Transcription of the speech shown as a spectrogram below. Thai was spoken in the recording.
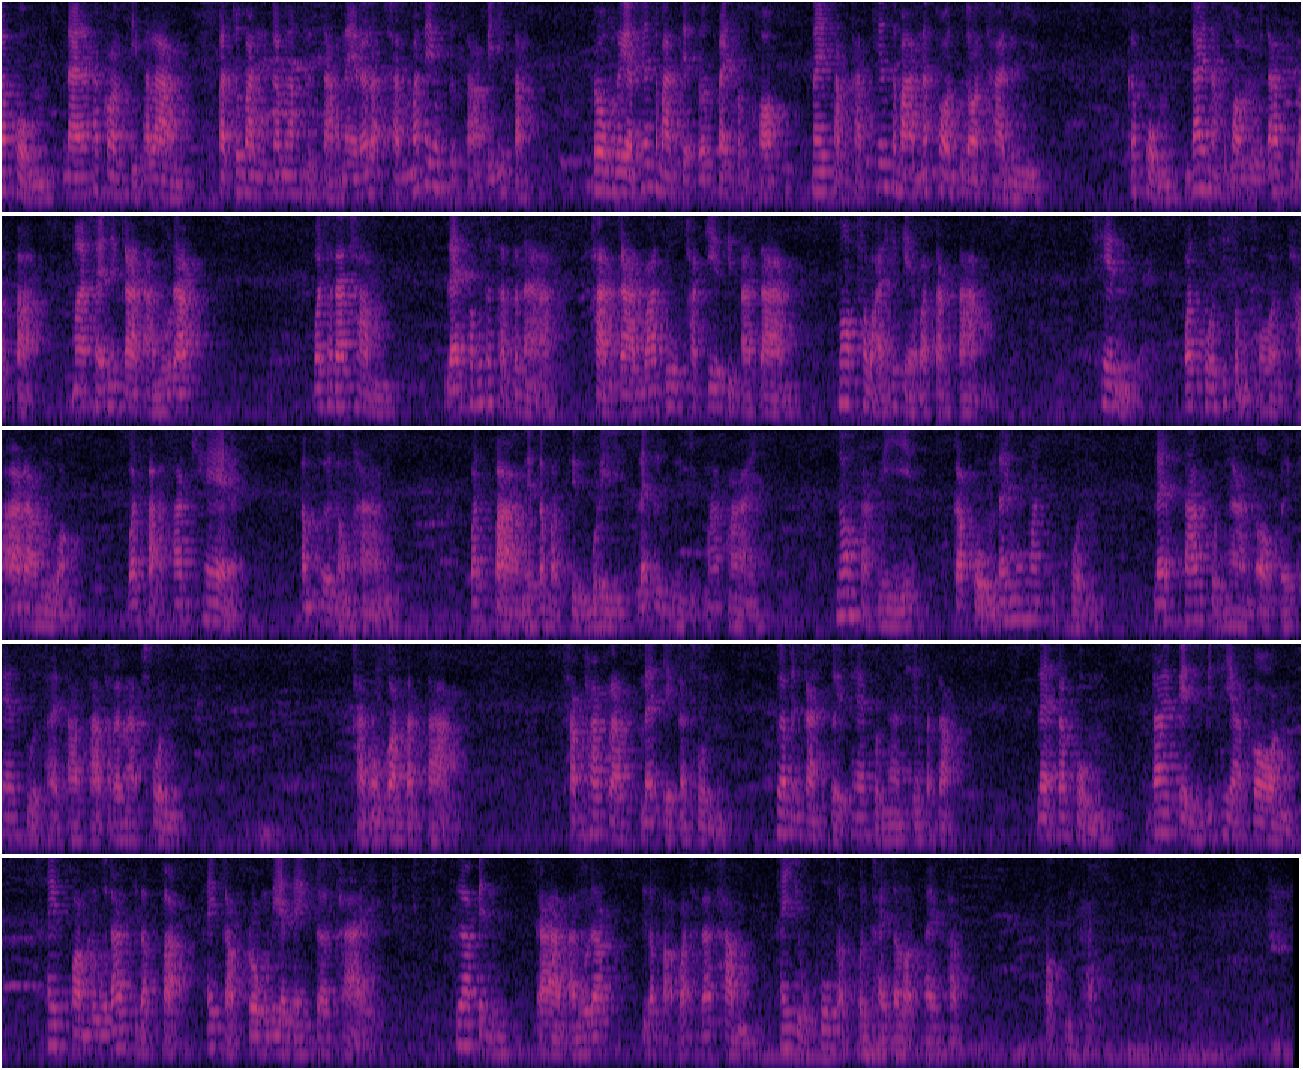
กับผมนายนัทกรศรีพลาม ปัจจุบันกำลังศึกษาในระดับชั้นมัธยมศึกษาปีที่สามโรงเรียนเทศบาลเจ็ดรถไฟสงเคราะห์ในสังกัดเทศบาลนครอุดรธานีกับผมได้นำความรู้ด้านศิลปะ มาใช้ในการอนุรักษ์ วัฒนธรรม และพระพุทธศาสนา ผ่านการวาดรูปพระเกจิอาจารย์ มอบถวายให้แก่วัดต่างๆ เช่น วัดโพธิสมพรพระอารามหลวง วัดป่าสร้างแค่ อำเภอหนองหานวัดป่าในจังหวัดสิงห์บุรี และอื่นๆอีกมากมาย นอกจากนี้กระผมได้มุ่งมั่นฝึกฝน และสร้างผลงานออกเผยแพร่สู่สายตาสาธารณชน ผ่านองค์กรต่างๆ ทั้งภาครัฐและเอกชน เพื่อเป็นการเผยแพร่ผลงานเชิงประจักษ์และกระผมได้เป็นวิทยากร ให้ความรู้ด้านศิลปะให้กับโรงเรียนในเครือข่าย เพื่อเป็นการอนุรักษ์ ศิลปะวัฒนธรรม ให้อยู่คู่กับคนไทยตลอดไปครับ ขอบคุณครับ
